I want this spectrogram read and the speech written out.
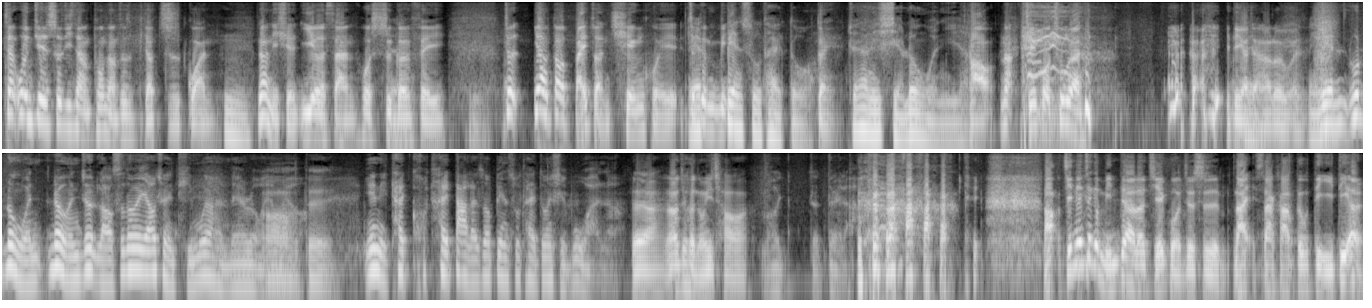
在问卷设计上，通常都是比较直观，嗯，让你选一二三或是跟非，这要到百转千回，这个变数太多，对，就像你写论文一样。好，那结果出来，一定要讲到论文，因为论文论文就老师都会要求你题目要很 narrow，有没有？对，因为你太太大的时候变数太多，你写不完啊。对啊，然后就很容易抄啊。就对了，好，今天这个民调的结果就是来萨卡都第一，第二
